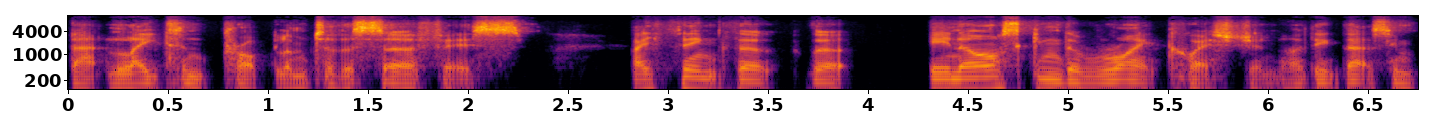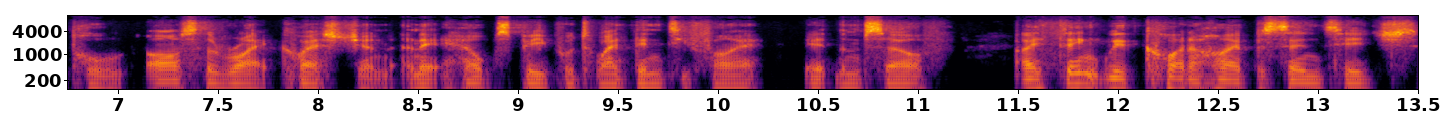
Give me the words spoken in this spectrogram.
that latent problem to the surface. I think that that in asking the right question, I think that's important. Ask the right question, and it helps people to identify it themselves. I think with quite a high percentage,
